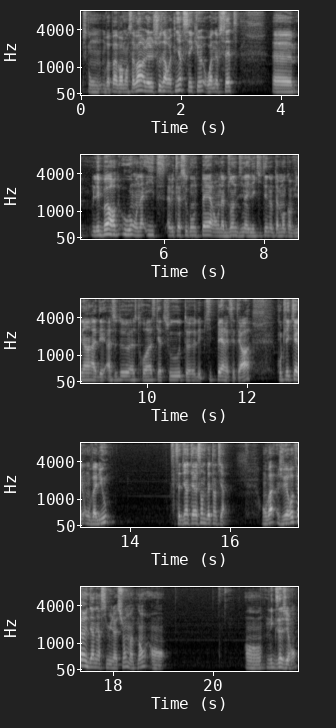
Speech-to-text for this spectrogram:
parce qu'on ne va pas vraiment savoir. La chose à retenir, c'est que roi 9-7, les boards où on a hit avec la seconde paire, on a besoin de deny l'équité, notamment quand vilain a des As2, As3, As4 suit, des petites paires, etc., contre lesquelles on value ça devient intéressant de bet un tiers. Je vais refaire une dernière simulation maintenant en, en exagérant.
